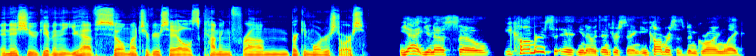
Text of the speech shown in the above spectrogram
an issue given that you have so much of your sales coming from brick and mortar stores? Yeah, you know, so e-commerce, eh, you know, it's interesting. E-commerce has been growing like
